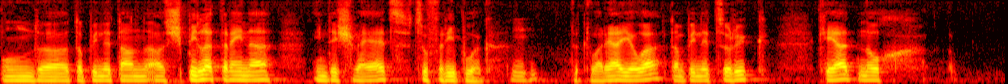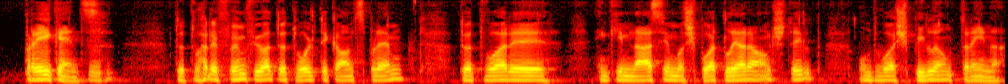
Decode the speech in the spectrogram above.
Und äh, da bin ich dann als Spielertrainer in die Schweiz zu Fribourg. Mhm. Dort war ich ein Jahr, dann bin ich zurückgekehrt nach Bregenz. Mhm. Dort war ich fünf Jahre, dort wollte ich ganz bleiben. Dort war ich im Gymnasium als Sportlehrer angestellt und war Spieler und Trainer.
